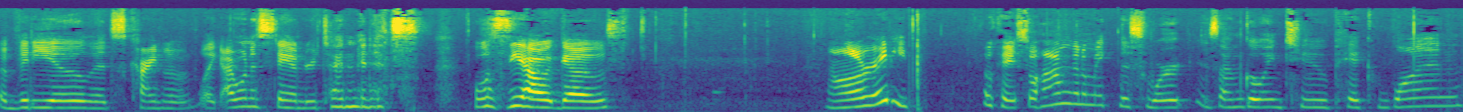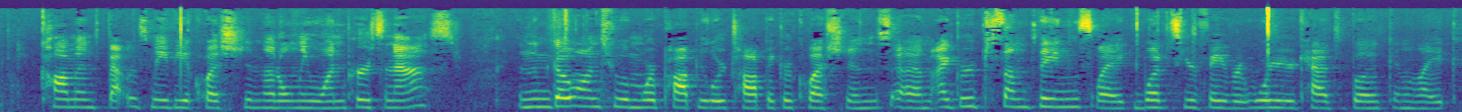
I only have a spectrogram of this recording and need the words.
a video that's kind of like I want to stay under 10 minutes. we'll see how it goes. Alrighty. Okay, so how I'm going to make this work is I'm going to pick one comment that was maybe a question that only one person asked and then go on to a more popular topic or questions. Um, I grouped some things like what's your favorite Warrior Cats book and like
